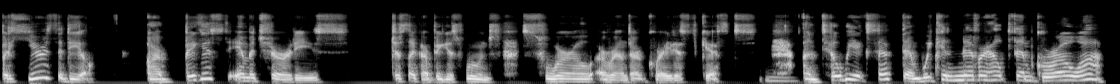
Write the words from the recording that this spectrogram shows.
but here's the deal. Our biggest immaturities, just like our biggest wounds, swirl around our greatest gifts Mm. until we accept them, we can never help them grow up.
